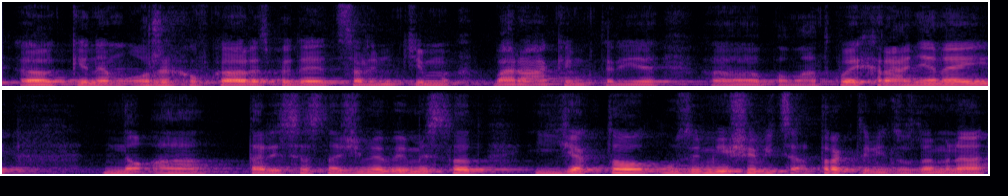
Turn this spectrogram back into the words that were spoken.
eh, kinem Ořechovka, respektive celým tím barákem, který je eh, památkově chráněný. No a tady se snažíme vymyslet, jak to území ještě více atraktivní, to znamená,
